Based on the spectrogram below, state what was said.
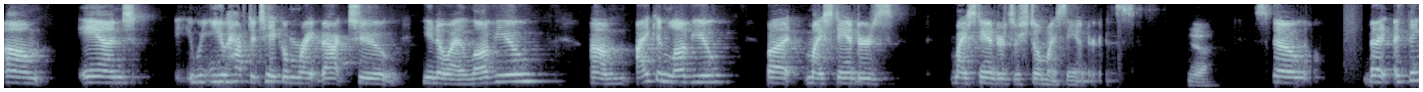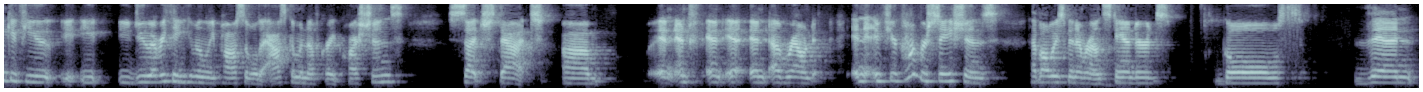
um, and you have to take them right back to, you know, I love you. Um, I can love you, but my standards, my standards are still my standards. Yeah. So but I, I, think if you, you you do everything humanly possible to ask them enough great questions such that um, and, and and and around and if your conversations have always been around standards goals then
